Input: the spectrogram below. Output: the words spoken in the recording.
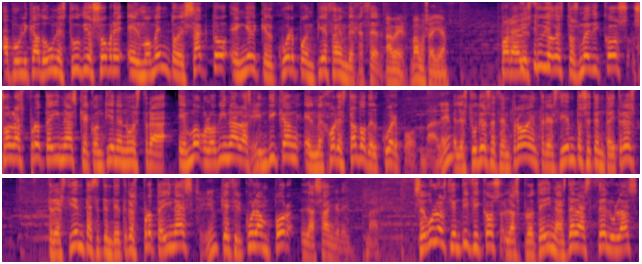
ha publicado un estudio sobre el momento exacto en el que el cuerpo empieza a envejecer. A ver, vamos allá. Para el estudio de estos médicos, son las proteínas que contiene nuestra hemoglobina las que indican el mejor estado del cuerpo. Vale. El estudio se centró en 373, 373 proteínas Sí. que circulan por la sangre. Vale. Según los científicos, las proteínas de las células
